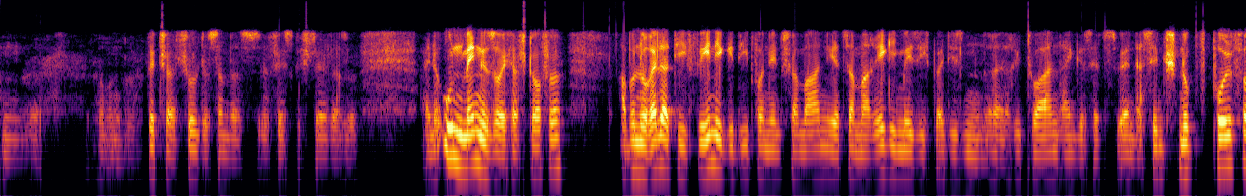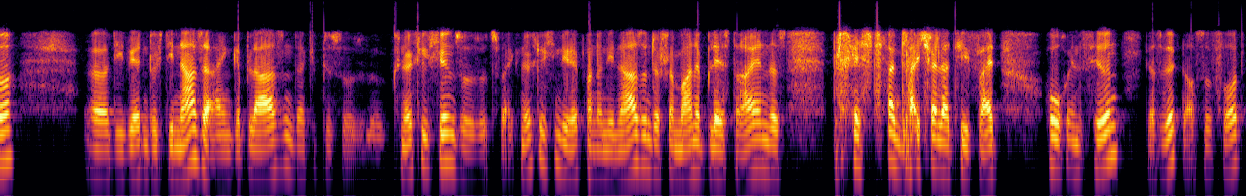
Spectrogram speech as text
und, äh, und Richard Schultes haben das festgestellt. Also eine Unmenge solcher Stoffe aber nur relativ wenige, die von den Schamanen jetzt einmal regelmäßig bei diesen äh, Ritualen eingesetzt werden. Das sind Schnupfpulver, äh, die werden durch die Nase eingeblasen. Da gibt es so, so Knöchelchen, so, so zwei Knöchelchen, die hält man an die Nase und der Schamane bläst rein. Das bläst dann gleich relativ weit hoch ins Hirn. Das wirkt auch sofort.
